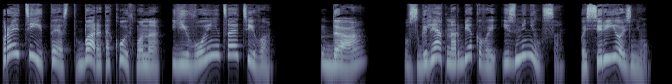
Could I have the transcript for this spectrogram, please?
Пройти тест Баррета Койфмана — его инициатива. Да, взгляд Нарбековой изменился, посерьезнел.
